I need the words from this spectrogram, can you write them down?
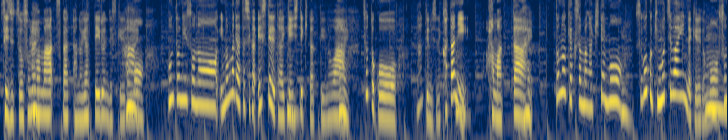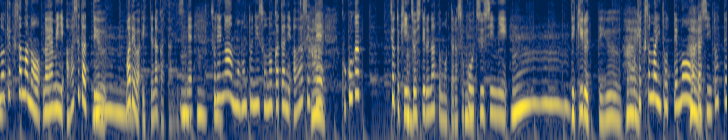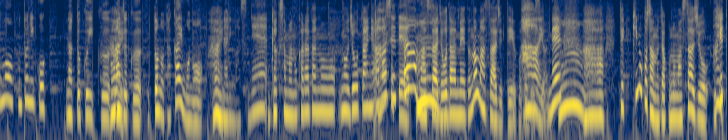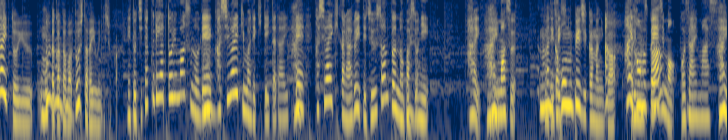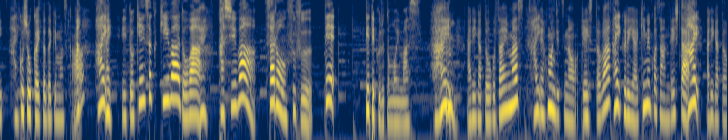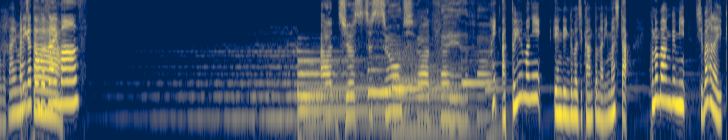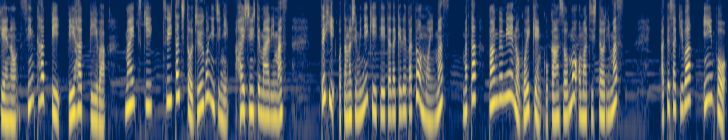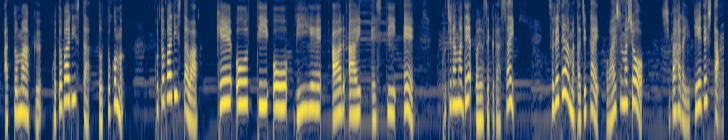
施術をそのまま使、はい、あのやっているんですけれども。はい。本当にその今まで私がエステで体験してきたっていうのは、ちょっとこうなんていうんですね型にはまった、はい、どのお客様が来ても、すごく気持ちはいいんだけれども、うん、そのお客様の悩みに合わせたっていうまでは言ってなかったんですね。それがもう本当にその方に合わせて、はい、ここがちょっと緊張してるなと思ったら、そこを中心にできるっていう、お客様にとっても、私にとっても本当にこう納得いく、はい、満足度の高いものになりますね、はい、お客様の体のの状態に合わせたマッサージ、うん、オーダーメイドのマッサージっていうことですよね。はい。うん、あできのこさんのじゃあこのマッサージを受けたいという思った方はどうしたらよいんでしょうか、えっと、自宅でやっておりますので、うん、柏駅まで来ていただいて、柏駅から歩いて13分の場所に、はい、あります。何かホームページか何かはいホームページもございます、はい、はい、ご紹介いただけますか？はい、はい、えっ、ー、と検索キーワードは、はい、柏サロン夫婦で出てくると思います。はい、うん、ありがとうございます。はい、本日のゲストは、はい、古谷絹子さんでした。はい、ありがとうございましありがとうございます。はい、あっという間にエンディングの時間となりました。この番組柴原幸恵の Think Happy Be Happy は毎月1日と15日に配信してまいります。ぜひお楽しみに聞いていただければと思います。また番組へのご意見ご感想もお待ちしております。宛先は info アットマーク言葉リスタ .com 言葉リスタは KOTOBARISTA こちらまでお寄せください。それではまた次回お会いしましょう。柴原幸恵でした。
